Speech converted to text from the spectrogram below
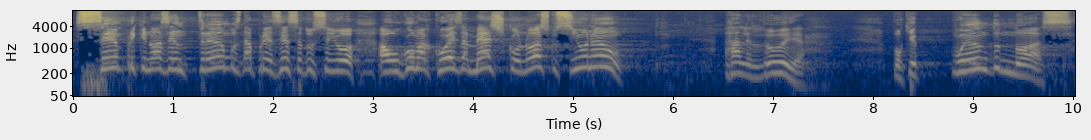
Sempre que nós entramos na presença do Senhor, alguma coisa mexe conosco, sim ou não? Aleluia. Porque quando nós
